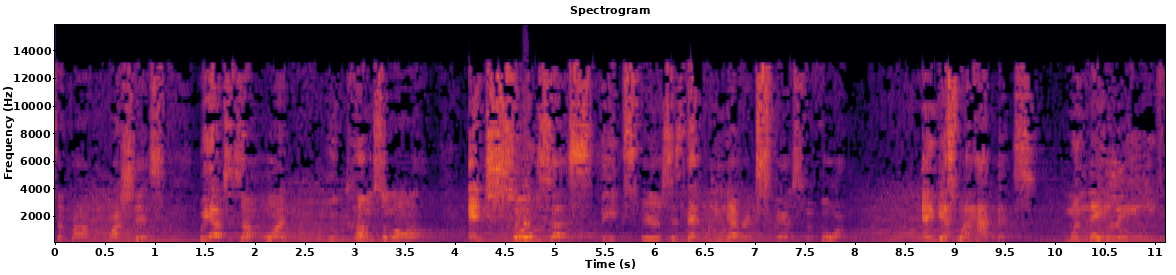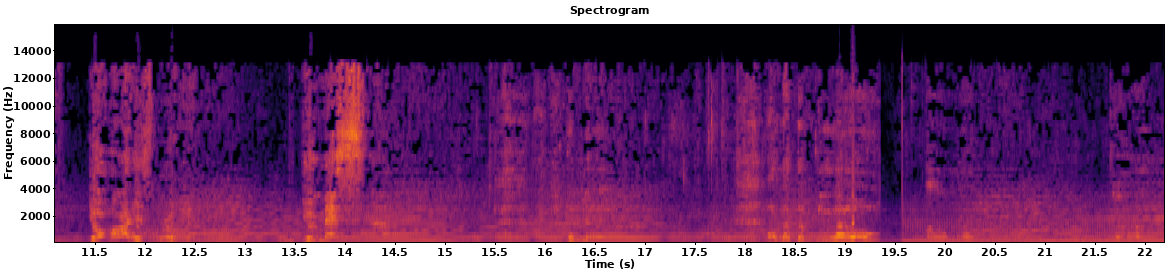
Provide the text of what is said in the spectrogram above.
the problem. Watch this. We have someone who comes along and shows us the experiences that we never experienced before. And guess what happens? When they leave, your heart is broken. You're messed up. I'm about to blow. Oh my God.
